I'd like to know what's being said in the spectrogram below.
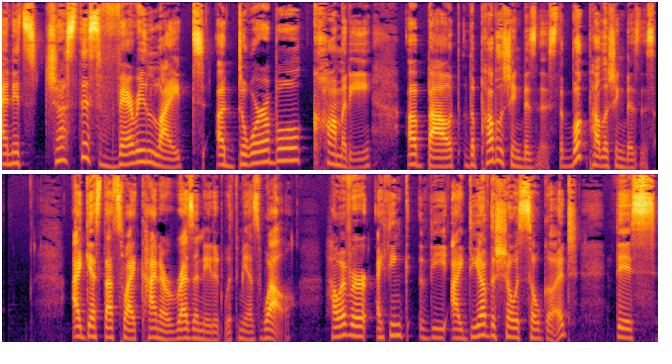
And it's just this very light, adorable comedy about the publishing business, the book publishing business. I guess that's why it kind of resonated with me as well. However, I think the idea of the show is so good. This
